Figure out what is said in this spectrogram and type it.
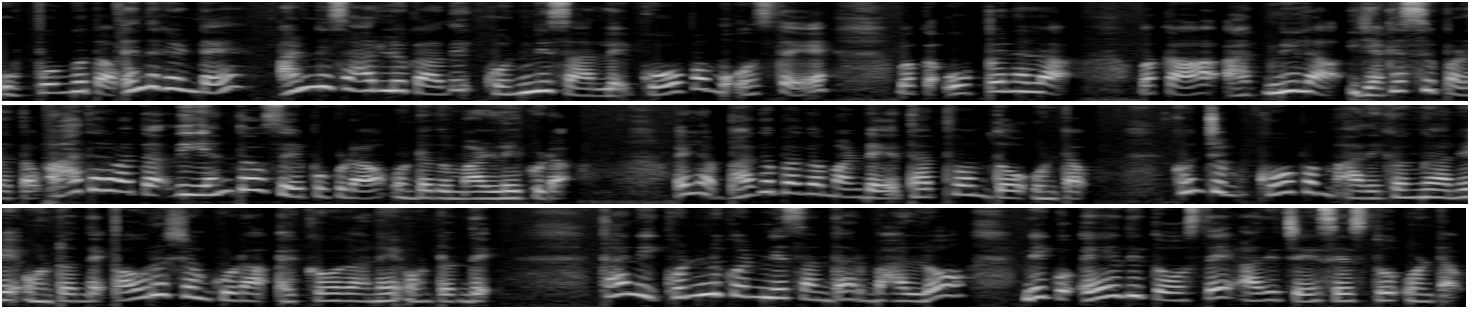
ఉప్పొంగుతావు. ఎందుకంటే అన్ని సార్లు కాదు కొన్నిసార్లే కోపం వస్తే ఒక ఉప్పెనలా ఒక అగ్నిలా ఎగసి పడతావు ఆ తర్వాత అది ఎంతోసేపు కూడా ఉండదు మళ్ళీ కూడా. ఇలా భగభగ మండే తత్వంతో ఉంటావు. కొంచెం కోపం అధికంగానే ఉంటుంది. పౌరుషం కూడా ఎక్కువగానే ఉంటుంది. కానీ కొన్ని కొన్ని సందర్భాల్లో నీకు ఏది తోస్తే అది చేసేస్తూ ఉంటావు.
